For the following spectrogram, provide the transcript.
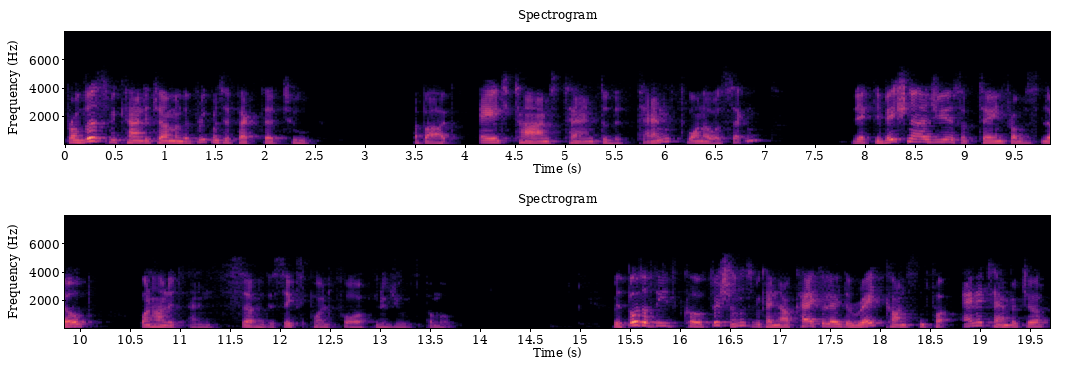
From this we can determine the frequency factor to about 8 times 10 to the 10th 1 over second. The activation energy is obtained from the slope 176.4 kilojoules per mole. With both of these coefficients we can now calculate the rate constant for any temperature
